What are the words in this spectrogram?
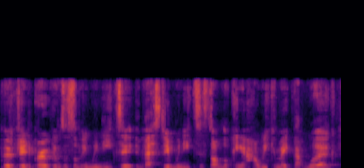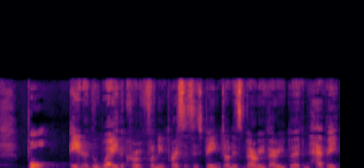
Perpetrator programs are something we need to invest in. We need to start looking at how we can make that work. But you know, the way the current funding process is being done is very, very burden heavy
